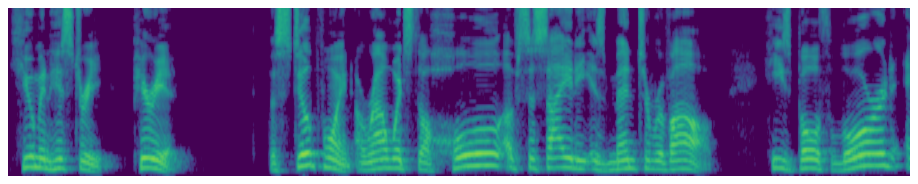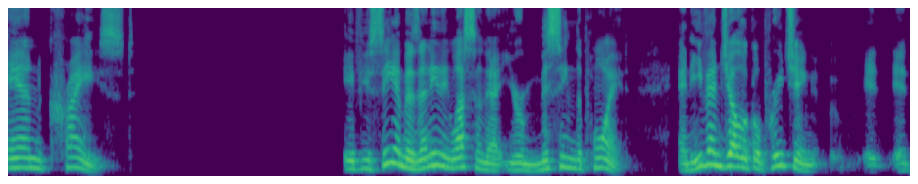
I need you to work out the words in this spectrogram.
human history, period. The still point around which the whole of society is meant to revolve. He's both Lord and Christ. If you see him as anything less than that, you're missing the point. And evangelical preaching, it, it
